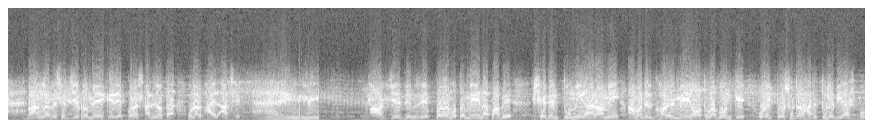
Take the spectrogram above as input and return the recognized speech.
বাংলাদেশের যে কোনো মেয়েকে রেপ করার স্বাধীনতা ওনার ভাইয়ের আছে। আর যেদিন রেপ করার মতো মেয়ে না পাবে সেদিন তুমি আর আমি আমাদের ঘরের মেয়ে অথবা বোনকে ওই পশুটার হাতে তুলে দিয়ে আসব।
